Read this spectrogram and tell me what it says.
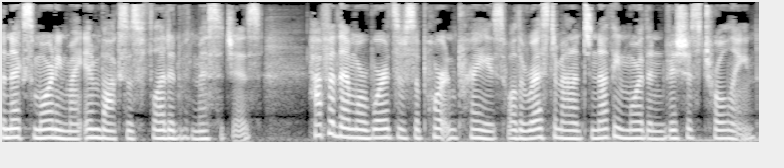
The next morning, my inbox was flooded with messages. Half of them were words of support and praise, while the rest amounted to nothing more than vicious trolling.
